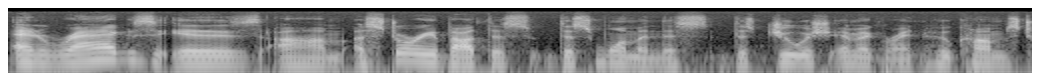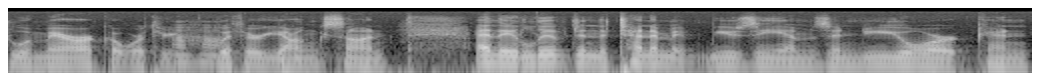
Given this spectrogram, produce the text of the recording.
and Rags is um, a story about this this woman, this this Jewish immigrant who comes to America with her with her young son, and they lived in the tenement museums in New York, and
